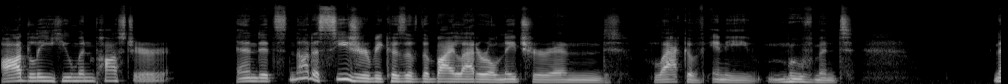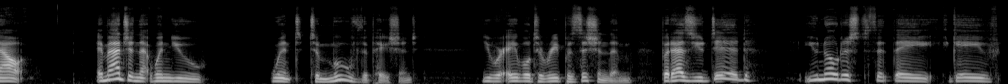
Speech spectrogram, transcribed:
oddly human posture, and it's not a seizure because of the bilateral nature and lack of any movement. Now, imagine that when you went to move the patient, you were able to reposition them. But as you did, you noticed that they gave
